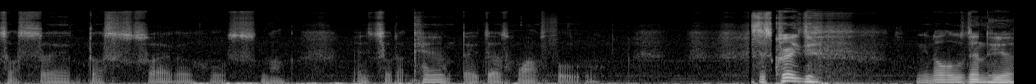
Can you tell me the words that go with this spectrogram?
So say the swagger who snuck into the camp, they just want food. This is crazy. You know who's in here?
